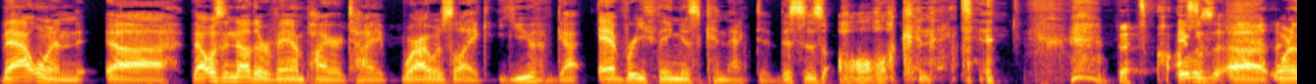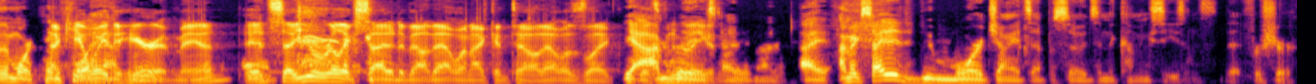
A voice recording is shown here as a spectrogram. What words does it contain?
that one uh, that was another vampire type where I was like, you have got everything is connected. This is all connected. That's awesome. It was uh, one of the more. I can't wait to hear it, man. It's so you were really excited about that one. I could tell. That was like, Yeah, I'm really one. excited about it. I, I'm excited to do more Giants episodes in the coming seasons, that for sure.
